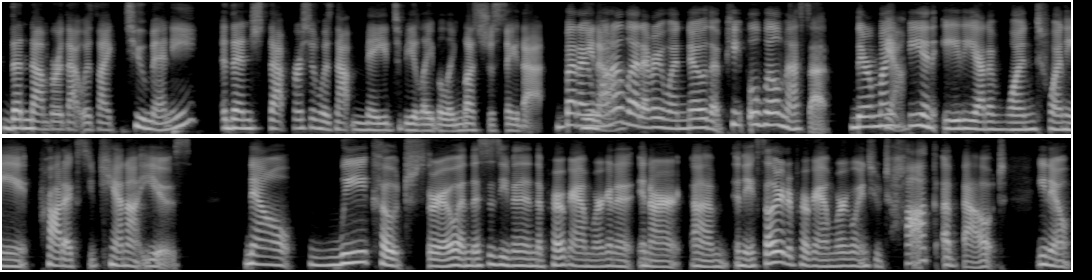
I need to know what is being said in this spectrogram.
the number that was like too many. And then that person was not made to be labeling. Let's just say that. But I want to let everyone know that people will mess up. There might Yeah. be an 80 out of 120 products you cannot use. Now, we coach through, and this is even in the program, we're going to, in our, um, in the accelerator program, we're going to talk about, you know,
